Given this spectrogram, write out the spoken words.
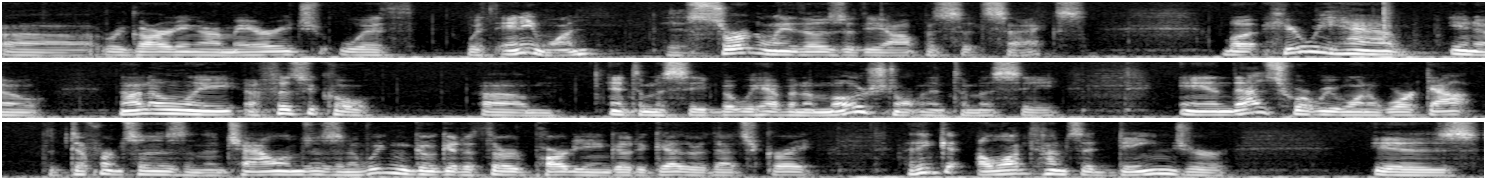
uh, regarding our marriage with with anyone. Yeah. Certainly, those are the opposite sex. But here we have, you know, not only a physical um, intimacy, but we have an emotional intimacy, and that's where we want to work out the differences and the challenges. And if we can go get a third party and go together, that's great. I think a lot of times the danger is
